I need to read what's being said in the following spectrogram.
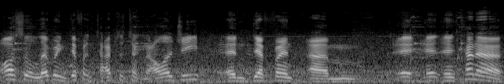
also leveraging different types of technology and different um, and, and kind of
